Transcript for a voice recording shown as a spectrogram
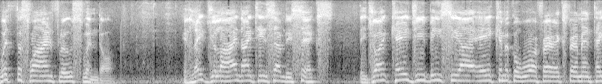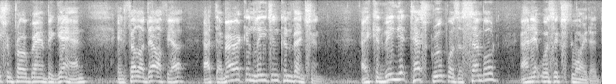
with the swine flu swindle. In late July 1976, the joint KGB-CIA chemical warfare experimentation program began in Philadelphia at the American Legion Convention. A convenient test group was assembled and it was exploited.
